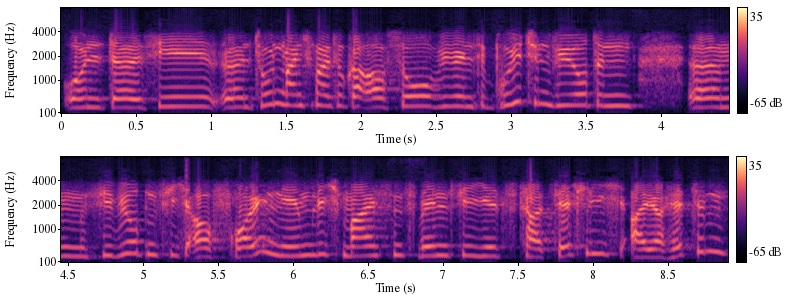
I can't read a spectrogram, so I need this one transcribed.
und äh, sie äh, tun manchmal sogar auch so, wie wenn sie brüten würden. Ähm, sie würden sich auch freuen, nämlich meistens, wenn sie jetzt tatsächlich Eier hätten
